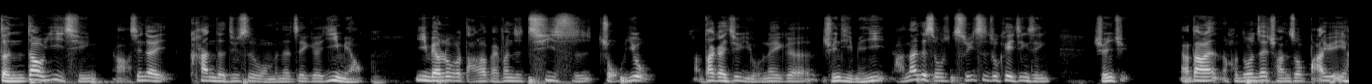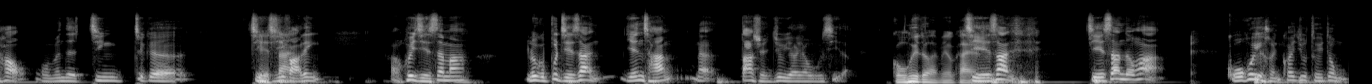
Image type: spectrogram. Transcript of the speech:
等到疫情啊，现在看的就是我们的这个疫苗，疫苗如果打了百分之七十左右啊，大概就有那个群体免疫啊，那个时候随时就可以进行选举啊，当然很多人在传说八月一号我们的经这个紧急法令啊会解散吗？如果不解散延长，那大选就遥遥无期了。国会都还没有开。解散，解散的话，国会很快就推动，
